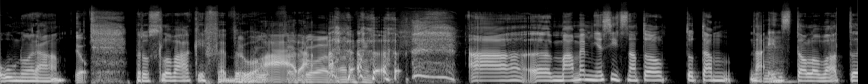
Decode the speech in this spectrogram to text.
února, Jo. pro Slováky februára. Február, ano. A e, máme měsíc na to to tam nainstalovat, e,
